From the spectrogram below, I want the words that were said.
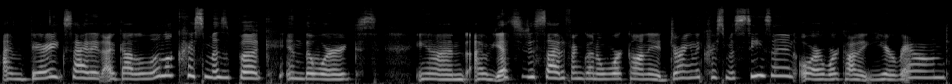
I'm very excited. I've got a little Christmas book in the works, and I've yet to decide if I'm going to work on it during the Christmas season or work on it year round.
